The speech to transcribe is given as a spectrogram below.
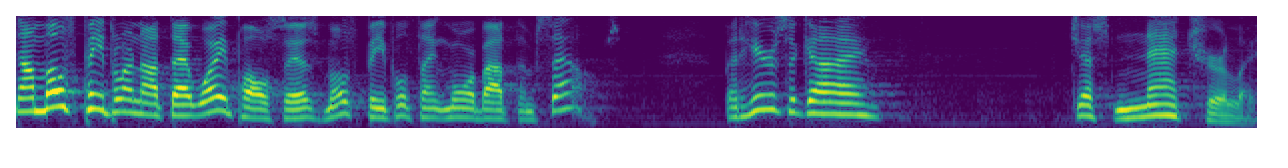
Now, most people are not that way, Paul says. Most people think more about themselves. But here's a guy just naturally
